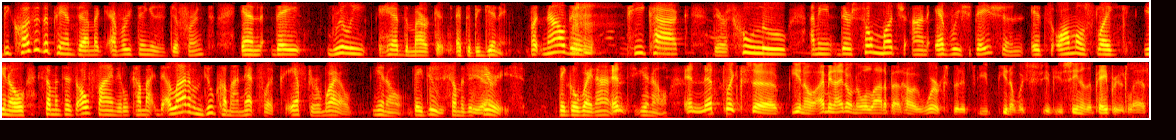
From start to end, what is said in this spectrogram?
because of the pandemic, everything is different, and they really had the market at the beginning. But now there's Peacock, there's Hulu. I mean, there's so much on every station. It's almost like you know, someone says, "Oh, fine, it'll come on." A lot of them do come on Netflix after a while. You know, they do some of the Yeah. series. They go right on And- it. You know. And Netflix, uh, you know, I mean, I don't know a lot about how it works, but if you, you know, if, if you've seen in the papers last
